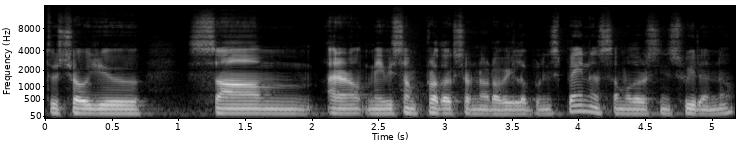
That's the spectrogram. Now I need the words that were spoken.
to show you some I don't know maybe some products are not available in Spain and some others in Sweden. No,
